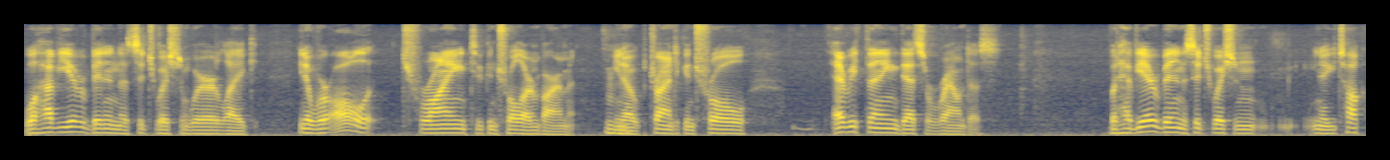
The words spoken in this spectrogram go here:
Well, have you ever been in a situation where like, you know, we're all trying to control our environment, mm-hmm. you know, trying to control everything that's around us. But have you ever been in a situation, you know, you talk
